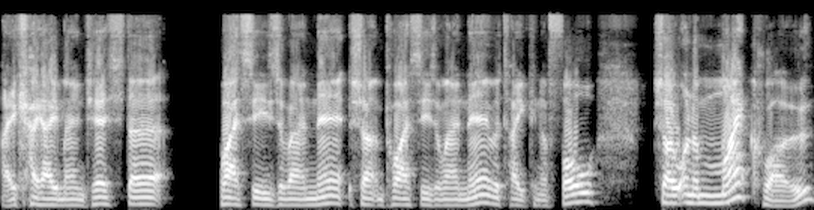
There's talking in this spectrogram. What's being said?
aka Manchester, prices around there, certain prices around there are taking a fall. So, on a micro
